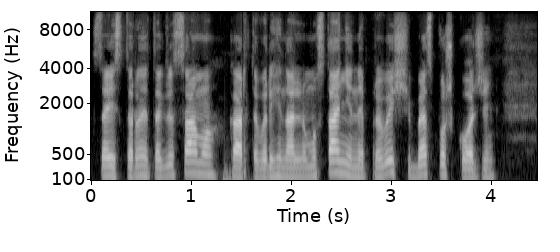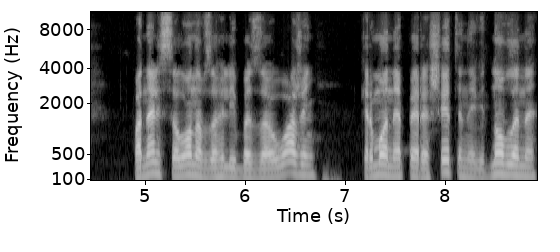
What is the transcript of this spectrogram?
З цієї сторони так же само, карти в оригінальному стані, не привищі, без пошкоджень. Панель салона взагалі без зауважень. Кермо не перешите, не відновлене.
